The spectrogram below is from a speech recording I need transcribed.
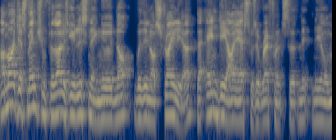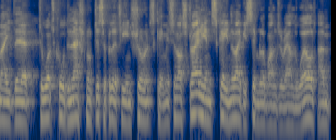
I might just mention for those of you listening who are not within Australia that NDIS was a reference that Neil made there to what's called the National Disability Insurance Scheme. It's an Australian scheme. There may be similar ones around the world um,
